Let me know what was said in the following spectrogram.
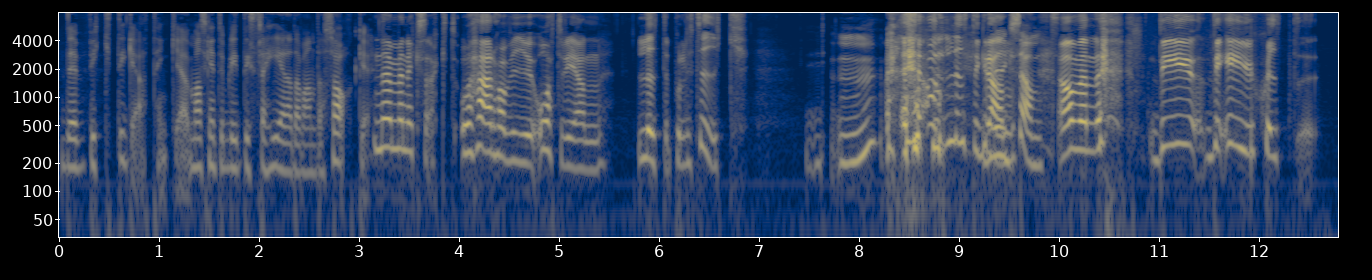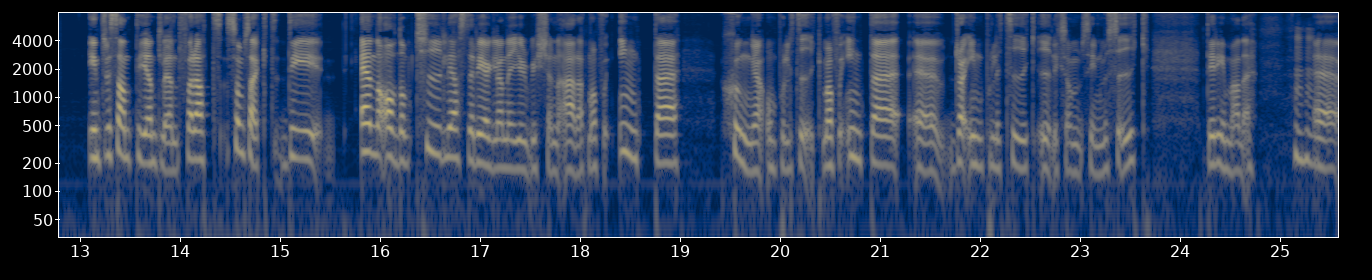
det viktiga tänker jag. Man ska inte bli distraherad av andra saker. Nej men exakt. Och här har vi ju återigen lite politik. Mm. ja, lite grann. Blygsamt. Ja men det är, ju- det är ju skitintressant egentligen för att som sagt det en av de tydligaste reglerna i Eurovision är att man får inte sjunga om politik. Man får inte eh, dra in politik i liksom sin musik. Det rimmade. Eh,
